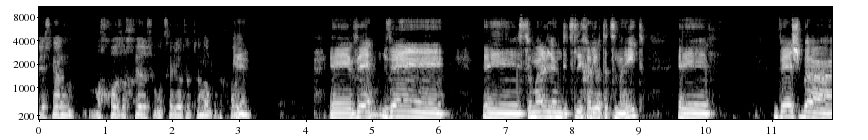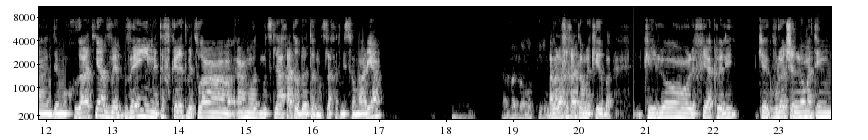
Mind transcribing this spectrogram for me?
ויש גם מחוז אחר שהוא רוצה להיות אוטונומי, נכון? כן. וסומלילנד הצליחה להיות עצמאית, ויש בה דמוקרטיה, ו- והיא מתפקדת בצורה מאוד מוצלחת, הרבה יותר מוצלחת מסומליה, אבל לא מכירים. אבל אף אחד לא מכיר בה, כי היא לא לפי הכללים, כי הגבולות שלה לא מתאימים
